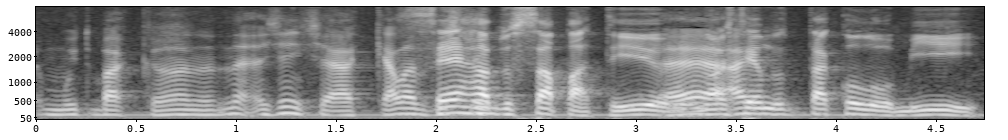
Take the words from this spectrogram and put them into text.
é muito bacana. Né? Gente, aquela Serra vista... do Sapateiro, é, nós a... temos Tacolomi,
